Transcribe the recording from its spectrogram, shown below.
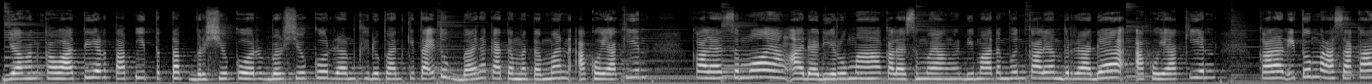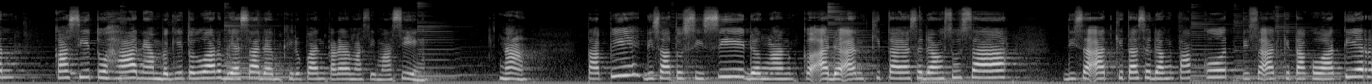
Jangan khawatir tapi tetap bersyukur. Bersyukur dalam kehidupan kita itu banyak ya teman-teman. Aku yakin kalian semua yang ada di rumah, kalian semua yang di mana pun kalian berada, aku yakin kalian itu merasakan kasih Tuhan yang begitu luar biasa dalam kehidupan kalian masing-masing. Nah, tapi di satu sisi dengan keadaan kita yang sedang susah, di saat kita sedang takut, di saat kita khawatir,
